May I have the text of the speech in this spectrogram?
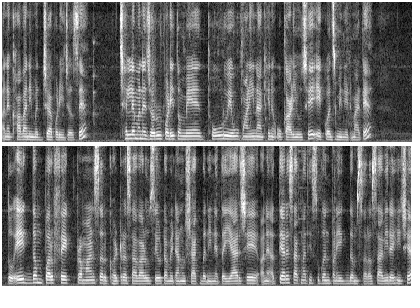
અને ખાવાની મજા પડી જશે. છેલ્લે મને જરૂર પડી તો મેં થોડું એવું પાણી નાખીને ઉકાળ્યું છે એક જ મિનિટ માટે. તો એકદમ પરફેક્ટ પ્રમાણસર ઘટ રસાવાળું સેવ ટમેટાનું શાક બનીને તૈયાર છે અને અત્યારે શાકમાંથી સુગંધ પણ એકદમ સરસ આવી રહી છે.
